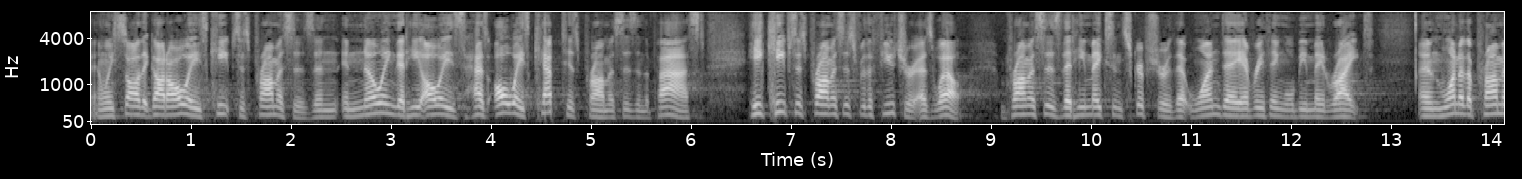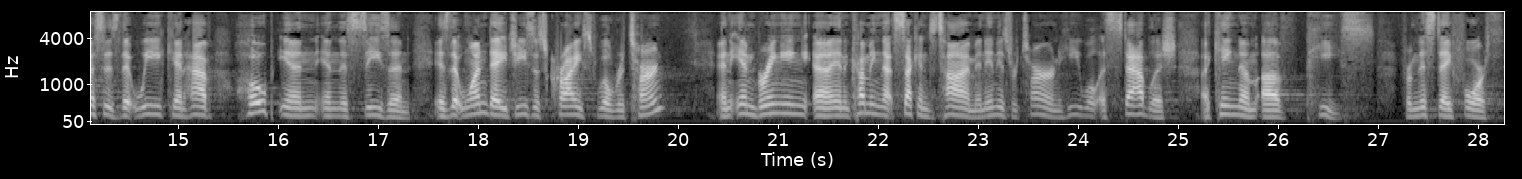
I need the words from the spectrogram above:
And we saw that God always keeps his promises. And in knowing that he always has always kept his promises in the past, he keeps his promises for the future as well promises that he makes in Scripture that one day everything will be made right. And one of the promises that we can have hope in in this season is that one day Jesus Christ will return. And in bringing, uh, in coming that second time, and in his return, he will establish a kingdom of peace from this day forth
